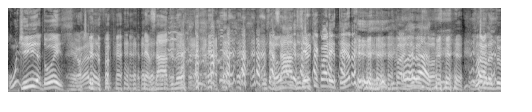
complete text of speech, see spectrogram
um dia, dois. É, eu acho Agora, que É pesado, né? Estão pesado, né? que é quarentena. Imagina só. Fala, Du.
